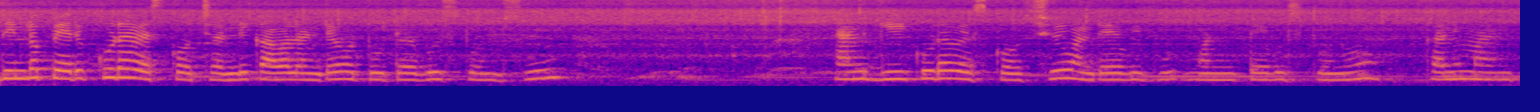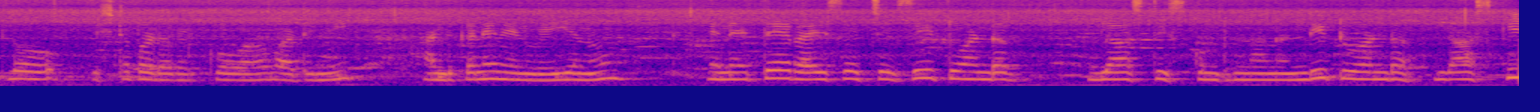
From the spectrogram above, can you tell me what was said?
దీంట్లో పెరుగు కూడా వేసుకోవచ్చండి. కావాలంటే ఒక two table spoons and ghee కూడా వేసుకోవచ్చు. One table one table spoon కానీ మా ఇంట్లో ఇష్టపడరు ఎక్కువ వాటిని. అందుకనే నేను వేయను. నేనైతే రైస్ వచ్చేసి టూ అండ్ హాఫ్ గ్లాస్ తీసుకుంటున్నానండి. టూ అండ్ హాఫ్ గ్లాస్కి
